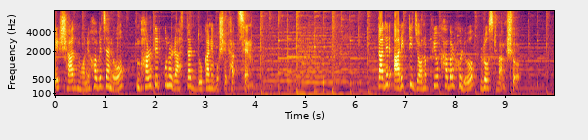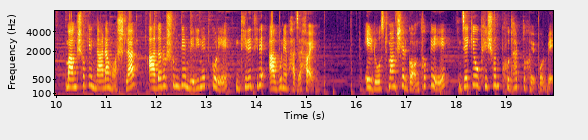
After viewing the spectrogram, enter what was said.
এর স্বাদ মনে হবে যেন ভারতের কোনো রাস্তার দোকানে বসে খাচ্ছেন। তাদের আরেকটি জনপ্রিয় খাবার হলো রোস্ট মাংস। মাংসকে নানা মশলা, আদা রসুন দিয়ে মেরিনেট করে ধীরে ধীরে আগুনে ভাজা হয়। এই রোস্ট মাংসের গন্ধ পেয়ে যে কেউ ভীষণ ক্ষুধার্ত হয়ে পড়বে।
